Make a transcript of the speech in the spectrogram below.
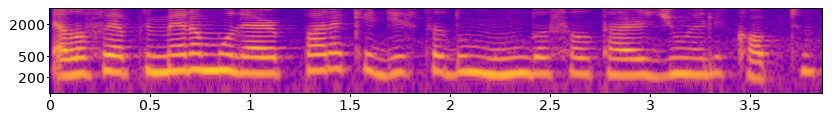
Ela foi a primeira mulher paraquedista do mundo a saltar de um helicóptero,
